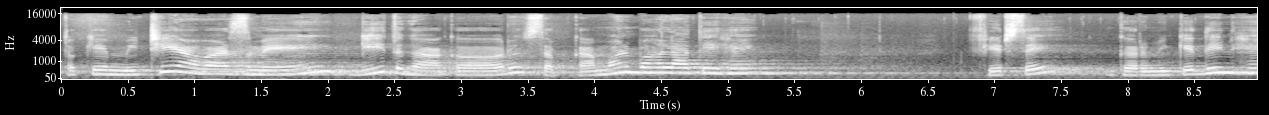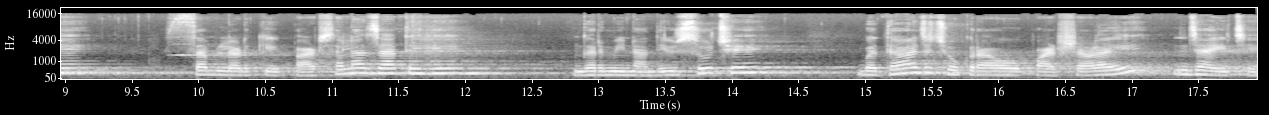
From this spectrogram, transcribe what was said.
तो कि मीठी आवाज़ में गीत गाकर सबका मन बहलाती है फिर से गर्मी के दिन है सब लड़के પાઠશાલા જાતે હે ગરમીના દિવસો છે બધા જ છોકરાઓ પાઠશાળાએ જાય છે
